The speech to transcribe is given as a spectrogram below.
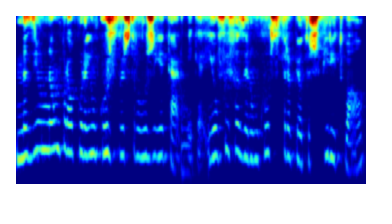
mas eu não procurei um curso de astrologia kármica. Eu fui fazer um curso de terapeuta espiritual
